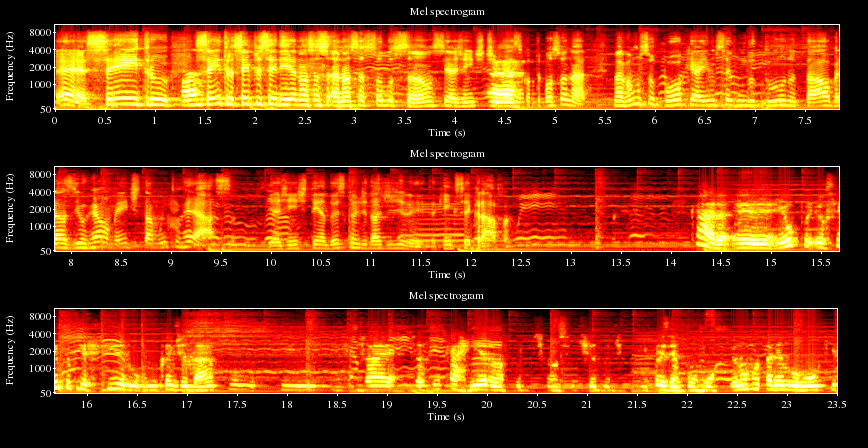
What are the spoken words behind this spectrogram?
É, centro, Mas... centro sempre seria a nossa, a nossa solução se a gente tivesse é. contra o Bolsonaro. Mas vamos supor que aí um segundo turno tal, o Brasil realmente está muito reaça. E a gente tenha dois candidatos de direita. Quem que você crava? Cara, é, eu, eu sempre prefiro um candidato que já, é, já tem carreira na política, no sentido de que, por exemplo, o Hulk. Eu não votaria no Hulk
